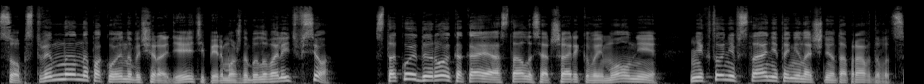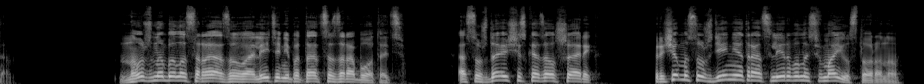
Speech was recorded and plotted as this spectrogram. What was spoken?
Собственно, на покойного чародея теперь можно было валить все. С такой дырой, какая осталась от шариковой молнии, никто не встанет и не начнет оправдываться. «Нужно было сразу валить и не пытаться заработать», — осуждающий сказал Шарик. Причем осуждение транслировалось в мою сторону.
